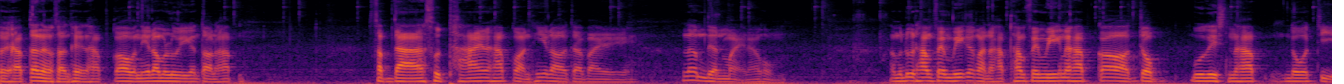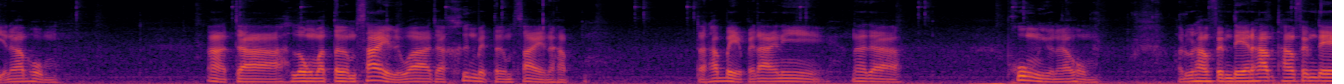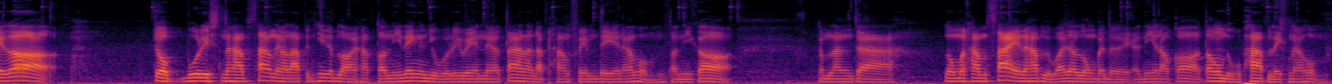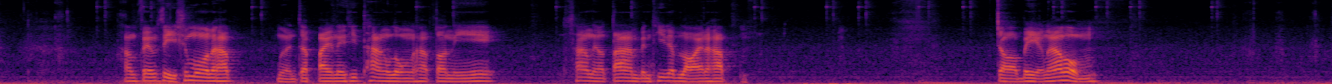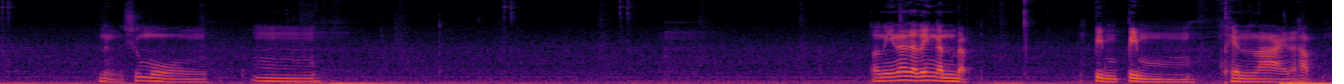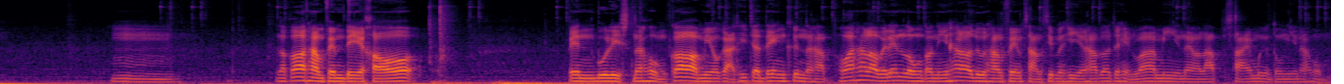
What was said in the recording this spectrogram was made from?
วัสดีครับต้นหนึ่งสันเทนครับ ก็วันนี้เรามาลุยกันต่อนะครับ สัปดาห์สุดท้ายนะครับ ก่อนที่เราจะไปเริ่มเดือนใหม่นะครับผม เรามาดูทำเฟรมวิกกันก่อนนะครับทำเฟรมวิกนะครับ ก็จบบูลิชนะครับ โดจินะครับผม อาจจะลงมาเติมไส้หรือว่าจะขึ้นไปเติมไส้นะครับ แต่ถ้าเบรกไปได้นี่น่าจะพุ่งอยู่นะครับผมขอดูทำเฟรมเดย์นะครับทำเฟรมเดย์ก็ จบบูริชนะครับ สร้างแนวรับเป็นที่เรียบร้อยครับ ตอนนี้เล่นกันอยู่บริเวณแนวต้านระดับ time frame day นะครับผม ตอนนี้ก็กำลังจะลงมาทำไส้นะครับ หรือว่าจะลงไปเลย อันนี้เราก็ต้องดูภาพเล็กนะครับผมทำเฟรม4ชั่วโมงนะครับ เหมือนจะไปในทิศทางลงนะครับ ตอนนี้สร้างแนวต้านเป็นที่เรียบร้อยนะครับจ่อเบรกนะครับผมหนึ่งชั่วโมง อืม ตอนนี้น่าจะเล่นกันแบบ ปิ่มปิ่มเทนไลน์นะครับ อืม แล้วก็ทำเฟรมเดย์เขาเป็นบูลิชนะผมก็มีโอกาสที่จะเด้งขึ้นนะครับ เพราะว่าถ้าเราไปเล่นลงตอนนี้ถ้าเราดูทำเฟรม 30 นาทีนะครับ เราจะเห็นว่ามีแนวรับซ้ายมือตรงนี้นะครับผม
